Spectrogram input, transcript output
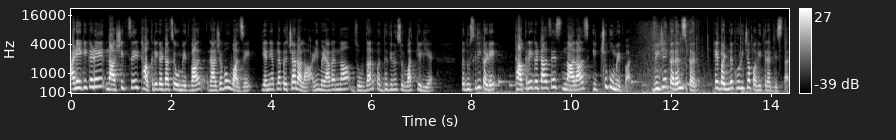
आणि एकीकडे नाशिकचे ठाकरे गटाचे उमेदवार राजाभाऊ वाजे यांनी आपल्या प्रचाराला आणि मेळाव्यांना जोरदार पद्धतीनं सुरुवात केली आहे. तर दुसरीकडे ठाकरे गटाचेच नाराज इच्छुक उमेदवार विजय करंजकर हे बंडखोरीच्या पवित्र्यात दिसतात.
